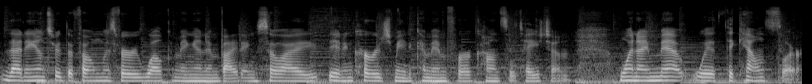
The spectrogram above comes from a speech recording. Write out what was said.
that answered the phone was very welcoming and inviting, so I, it encouraged me to come in for a consultation. When I met with the counselor,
